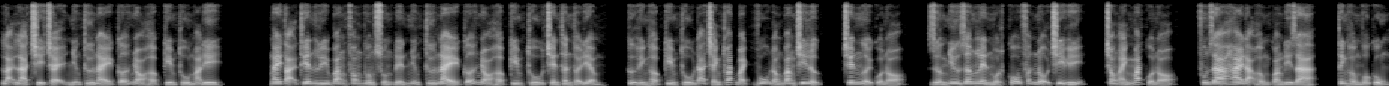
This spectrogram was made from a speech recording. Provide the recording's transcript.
lại là chỉ chạy những thứ này cỡ nhỏ hợp kim thú mà đi. Ngay tại thiên lý băng phong buông xuống đến những thứ này cỡ nhỏ hợp kim thú trên thân thời điểm, cự hình hợp kim thú đã tránh thoát Bạch Vũ đóng băng chi lực, trên người của nó, dường như dâng lên một cỗ phẫn nộ chi ý, trong ánh mắt của nó, phun ra hai đạo hồng quang đi ra, tinh hồng vô cùng.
